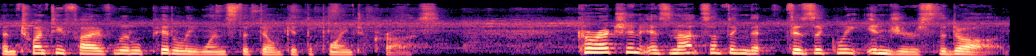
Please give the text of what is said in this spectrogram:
than 25 little piddly ones that don't get the point across. Correction is not something that physically injures the dog,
